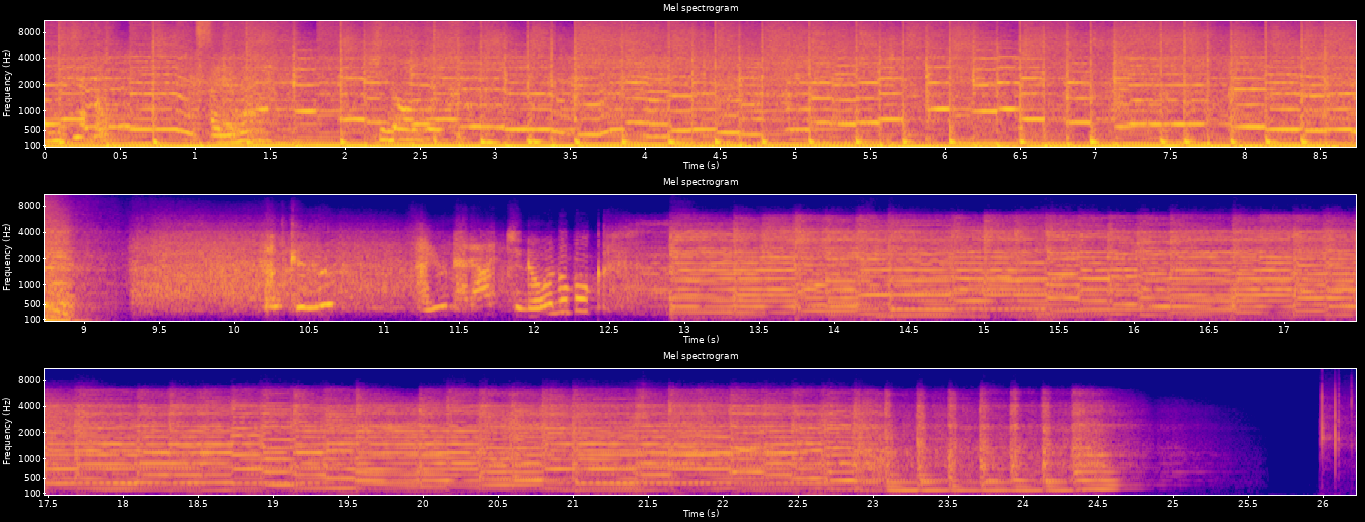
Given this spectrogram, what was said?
ไม่เทียบหรอกใส่ยัง Nono Books.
